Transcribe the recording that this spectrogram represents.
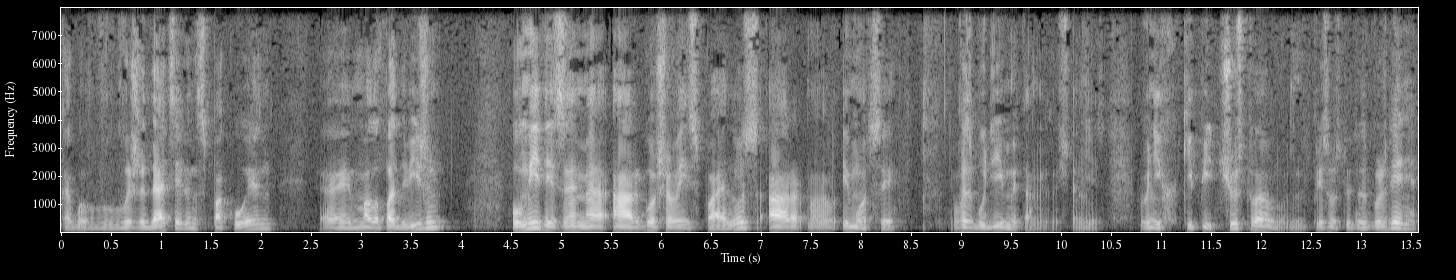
как бы выжидателен, спокоен, малоподвижен. Умидис аргошева испайлус, ар эмоции возбудимы, там, значит, они есть, в них кипит чувство, присутствует возбуждение.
